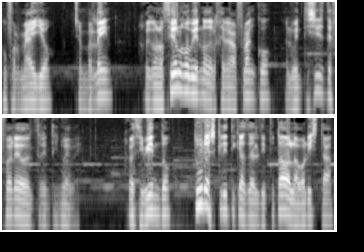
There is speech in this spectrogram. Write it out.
Conforme a ello, Chamberlain reconoció el gobierno del general Franco el 26 de febrero del 39, recibiendo duras críticas del diputado laborista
